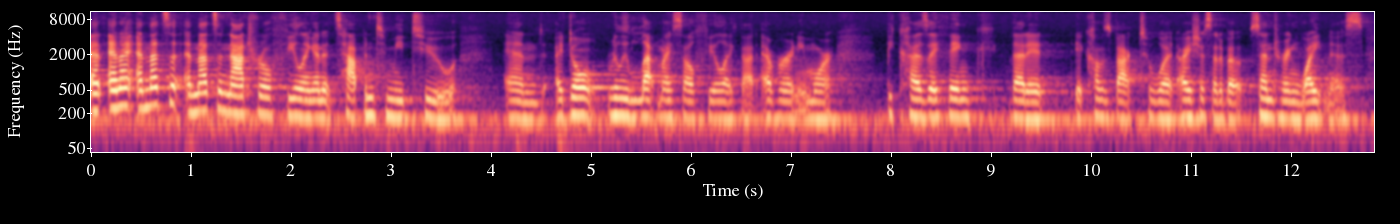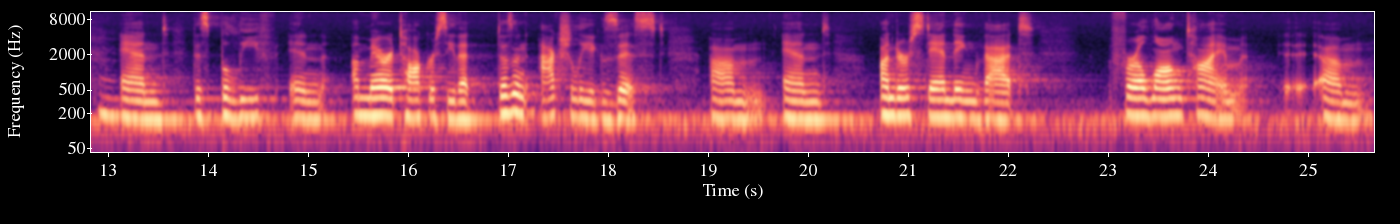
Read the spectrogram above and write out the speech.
and, and I and that's a, and that's a natural feeling, and it's happened to me too. And I don't really let myself feel like that ever anymore, because I think that it it comes back to what Aisha said about centering whiteness and this belief in a meritocracy that doesn't actually exist, um, and understanding that for a long time, uh, um,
